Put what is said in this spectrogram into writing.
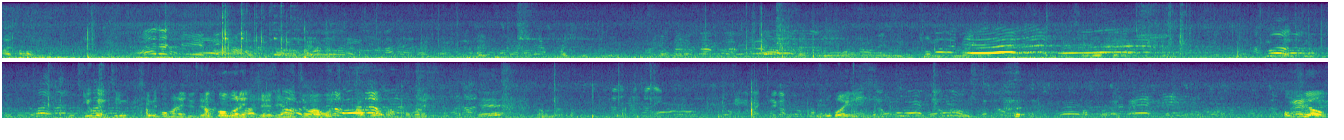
아, 상관없어. 이거 그냥 드림, 드리면 한꺼번에 해주세요. 한꺼번에 해주세요. 신분증하고 다 모아서 한꺼번에 해주세요. 모바일이 좀. 범수형.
